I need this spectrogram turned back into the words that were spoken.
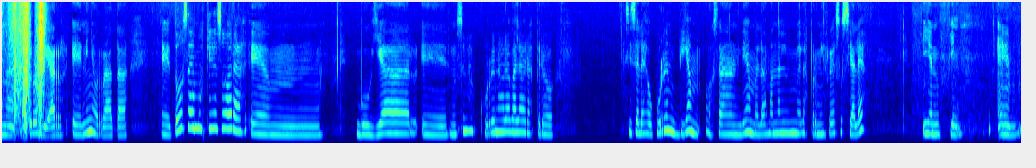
Una trolear, eh, niño rata. Eh, todos sabemos qué es eso ahora. Eh, buguear. Eh, no se me ocurren ahora palabras, pero si se les ocurren, digan, o sea, díganmelas, mándenmelas por mis redes sociales. Y en fin, em,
